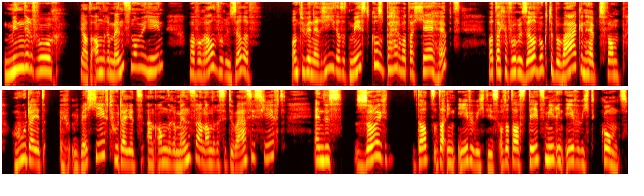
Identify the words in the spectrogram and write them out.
minder voor ja, de andere mensen om je heen, maar vooral voor jezelf. Want uw energie, dat is het meest kostbaar wat dat jij hebt, wat dat je voor jezelf ook te bewaken hebt van hoe dat je het weggeeft, hoe dat je het aan andere mensen, aan andere situaties geeft. En dus zorg dat dat in evenwicht is, of dat dat steeds meer in evenwicht komt.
